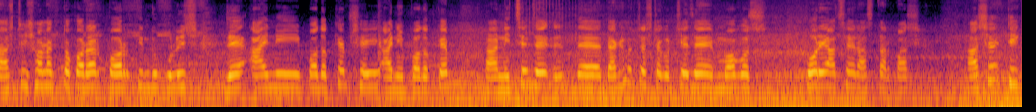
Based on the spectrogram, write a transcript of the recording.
লাশটি শনাক্ত করার পর কিন্তু পুলিশ যে আইনি পদক্ষেপ সেই আইনি পদক্ষেপ নিচ্ছে যে দেখানোর চেষ্টা করছে যে মগজ পড়ে আছে রাস্তার পাশে আসে। ঠিক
